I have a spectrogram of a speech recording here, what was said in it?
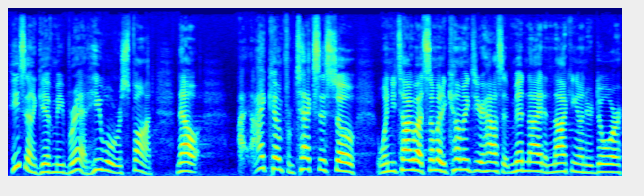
he's going to give me bread. He will respond. Now, I, I, come from Texas, so when you talk about somebody coming to your house at midnight and knocking on your door,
